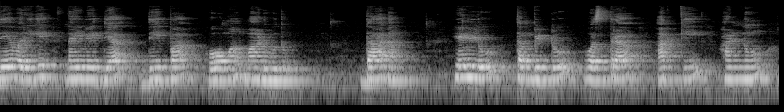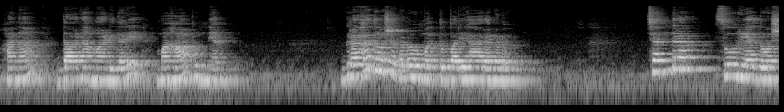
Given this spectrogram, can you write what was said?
ದೇವರಿಗೆ ನೈವೇದ್ಯ, ದೀಪ, ಹೋಮ ಮಾಡುವುದು. ದಾನ. ಎಳ್ಳು, ತಂಬಿಟ್ಟು, ವಸ್ತ್ರ, ಅಕ್ಕಿ, ಹಣ್ಣು, ಹಣ, ದಾನ ಮಾಡಿದರೆ ಮಹಾಪುಣ್ಯ. ಗ್ರಹ ದೋಷಗಳು ಮತ್ತು ಪರಿಹಾರಗಳು. ಚಂದ್ರ, ಸೂರ್ಯ, ದೋಷ.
